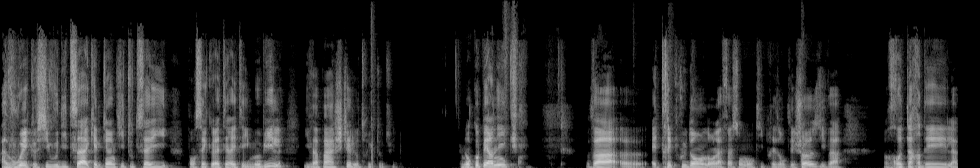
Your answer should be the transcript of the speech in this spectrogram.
Avouez que si vous dites ça à quelqu'un qui toute sa vie pensait que la Terre était immobile, il va pas acheter le truc tout de suite. Donc Copernic va euh, être très prudent dans la façon dont il présente les choses. Il va retarder la,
